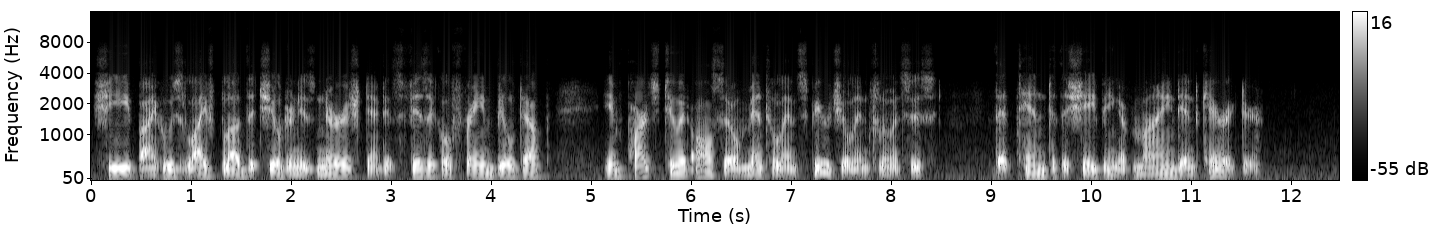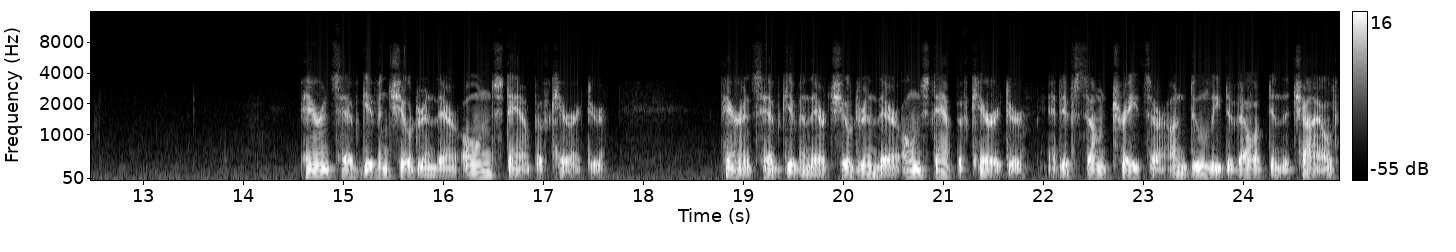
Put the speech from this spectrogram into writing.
she by whose lifeblood the children is nourished and its physical frame built up, imparts to it also mental and spiritual influences that tend to the shaping of mind and character. Parents have given children their own stamp of character. Parents have given their children their own stamp of character, and if some traits are unduly developed in the child,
